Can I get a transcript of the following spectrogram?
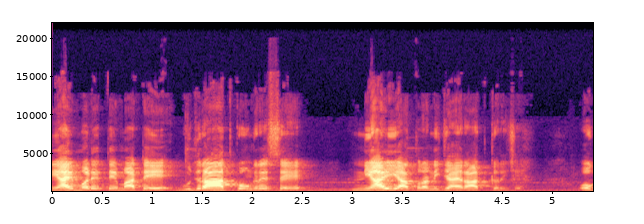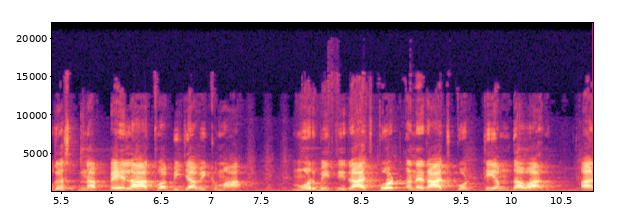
ન્યાય મળે તે માટે ગુજરાત કોંગ્રેસે ન્યાય યાત્રાની જાહેરાત કરી છે. ઓગસ્ટના પહેલા અથવા બીજા વીકમાં મોરબીથી રાજકોટ અને રાજકોટથી અમદાવાદ આ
